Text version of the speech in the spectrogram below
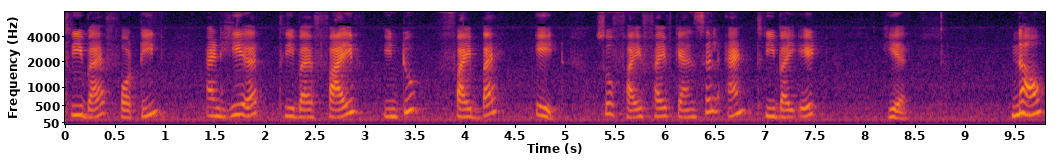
3 by 14 and here 3 by 5 into 5 by 8 so 5 5 cancel and 3 by 8 here. Now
